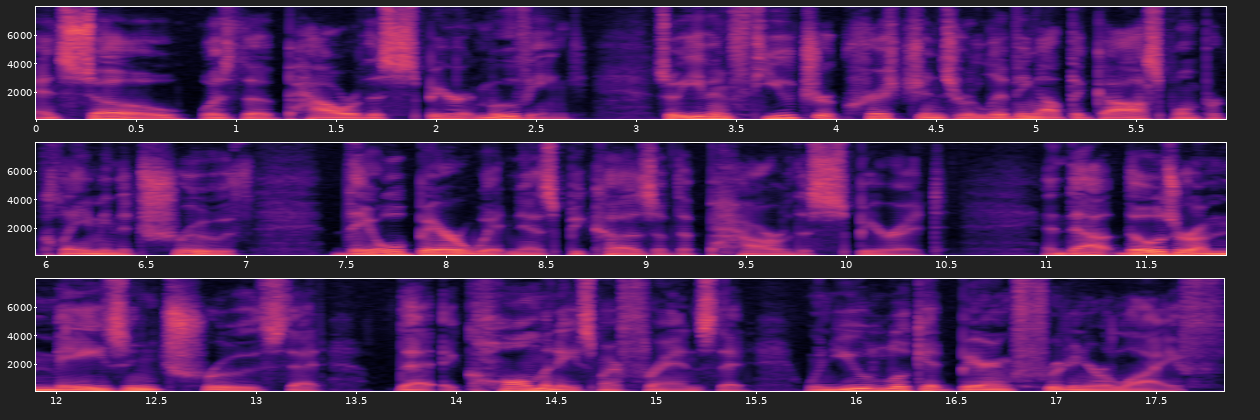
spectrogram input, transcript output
and so was the power of the Spirit moving. So even future Christians who are living out the gospel and proclaiming the truth, they will bear witness because of the power of the Spirit. And that those are amazing truths that that it culminates, my friends, that when you look at bearing fruit in your life,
